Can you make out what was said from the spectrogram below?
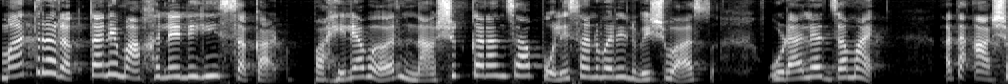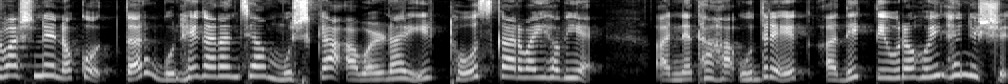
मात्र रक्ताने माखलेली ही सकाळ पाहिल्यावर नाशिककरांचा पोलिसांवरील विश्वास उडाल्यात जमाय. आता आश्वासने नको तर गुन्हेगारांच्या मुश्क्या आवडणारी ठोस कारवाई हवी आहे. अन्यथा हा उद्रेक अधिक तीव्र होईल हे निश्चित.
